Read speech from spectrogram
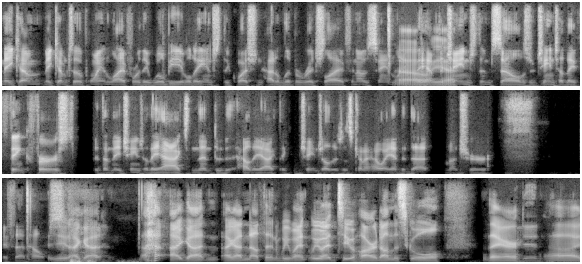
may come may come to a point in life where they will be able to answer the question how to live a rich life and i was saying like they Oh, have yeah. to change themselves or change how they think first but then they change how they act and then through how they act they can change others that's kind of how i ended that i'm not sure if that helps Dude, I got I got I got nothing. We went we went too hard on the school there. Uh, I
